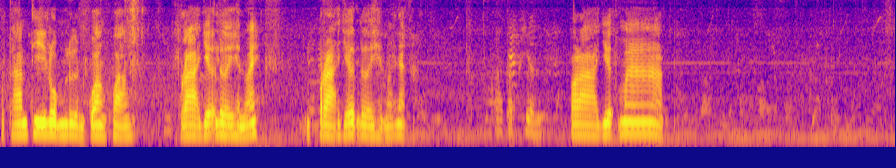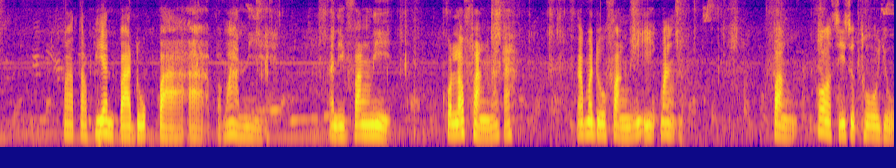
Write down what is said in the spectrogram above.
สถานที่ลมเลื่อนกว้างขวางปลาเยอะเลยเห็นไหมปลาเยอะเลยเห็นไหมเนี่ย ตะเพียนปลาเยอะมาก ปลาตะเพียนปลาดุกปลาอ่าประมาณนี้ อันนี้ฝั่งนี้ คนละฝั่งนะคะ เรามาดูฝั่งนี้อีกมั่ง ฝั่งพ่อศรีสุโธอยู่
